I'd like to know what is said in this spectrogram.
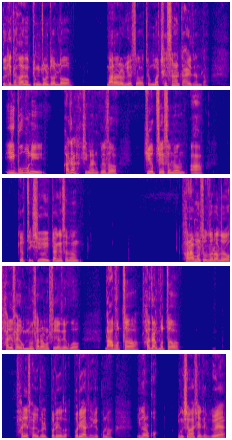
거기 나가는 병졸들도 나라를 위해서 정말 최선을 다해야 된다. 이 부분이 가장 핵심이라는. 그래서 기업체에서는 아 기업체 CEO 입장에서는 사람을 쓰더라도 사리 사욕 없는 사람을 써야 되고 나부터 사장부터 사리 사욕을 버려, 버려야 되겠구나. 이걸 꼭 명심하셔야 됩니다. 왜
